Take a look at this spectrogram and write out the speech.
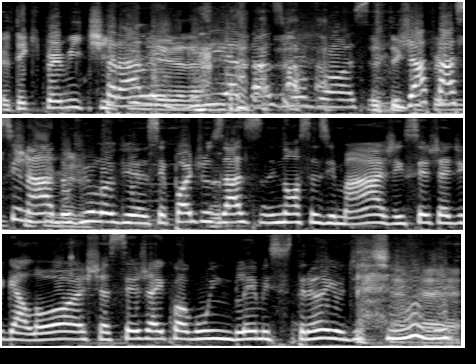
eu tenho que permitir pra primeiro, né? alegria né? das vovós. Já tá assinado, primeiro. viu, Lovian? Você pode usar as nossas imagens, seja de galocha, seja aí com algum emblema estranho de time. É.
